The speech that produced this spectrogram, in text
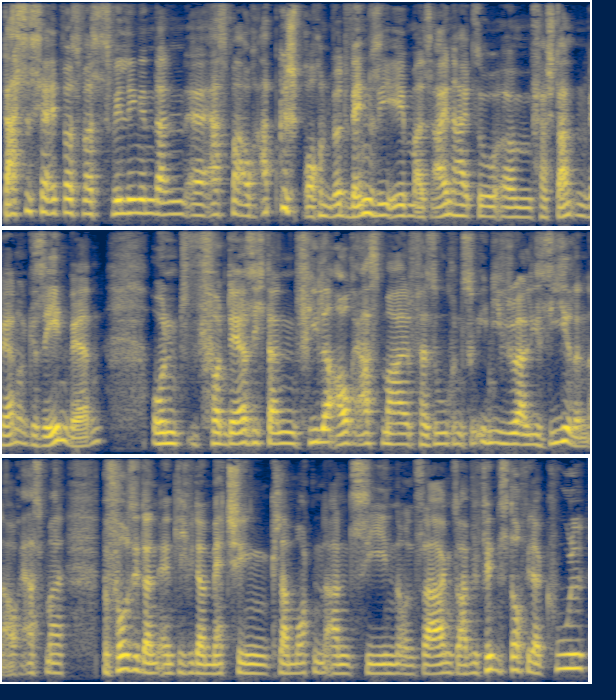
Das ist ja etwas, was Zwillingen dann äh, erstmal auch abgesprochen wird, wenn sie eben als Einheit so ähm, verstanden werden und gesehen werden. Und von der sich dann viele auch erstmal versuchen zu individualisieren, auch erstmal, bevor sie dann endlich wieder Matching-Klamotten anziehen und sagen, so, ah, wir finden es doch wieder cool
